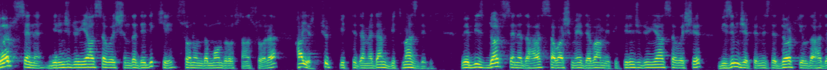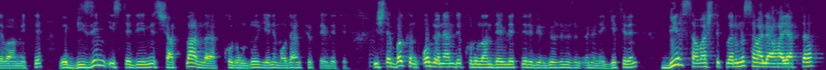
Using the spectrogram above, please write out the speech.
4 sene Birinci Dünya Savaşı'nda dedik ki sonunda Mondros'tan sonra hayır Türk bitti demeden bitmez dedik. Ve biz 4 sene daha savaşmaya devam ettik. Birinci Dünya Savaşı bizim cephemizde 4 yıl daha devam etti ve bizim istediğimiz şartlarla kuruldu yeni modern Türk Devleti. İşte bakın o dönemde kurulan devletleri bir gözünüzün önüne getirin. Bir savaştıklarımız hala hayatta,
